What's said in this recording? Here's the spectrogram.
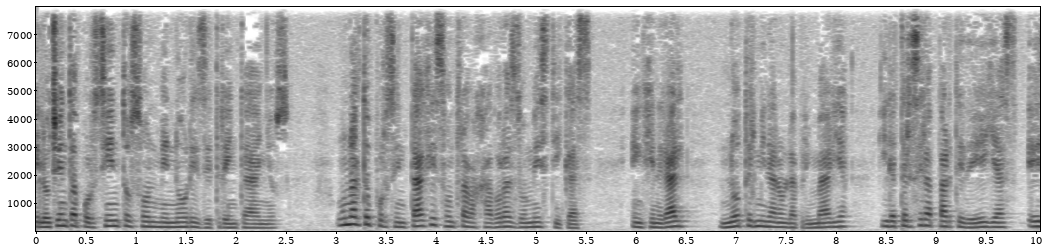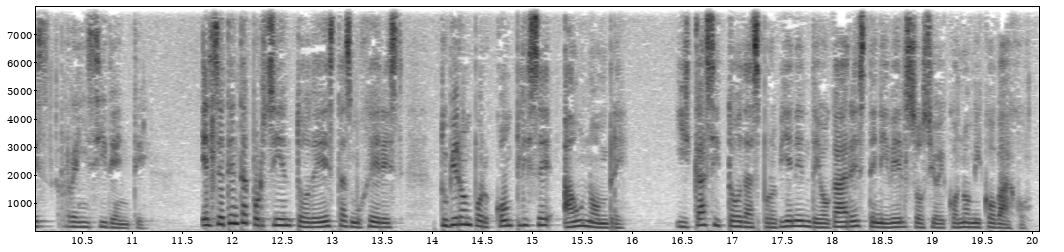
El 80% son menores de 30 años. Un alto porcentaje son trabajadoras domésticas. En general, no terminaron la primaria y la tercera parte de ellas es reincidente. El 70% de estas mujeres tuvieron por cómplice a un hombre, y casi todas provienen de hogares de nivel socioeconómico bajo.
